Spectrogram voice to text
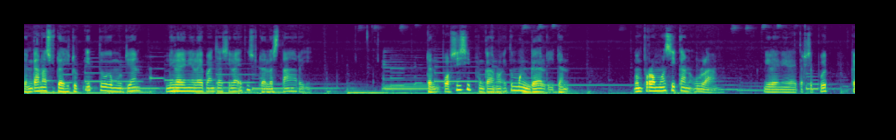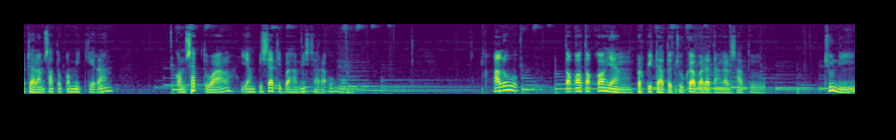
Dan karena sudah hidup itu kemudian nilai-nilai Pancasila itu sudah lestari. Dan posisi Bung Karno itu menggali dan mempromosikan ulang nilai-nilai tersebut ke dalam satu pemikiran konseptual yang bisa dipahami secara umum. Lalu tokoh-tokoh yang berpidato juga pada tanggal 1 Juni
